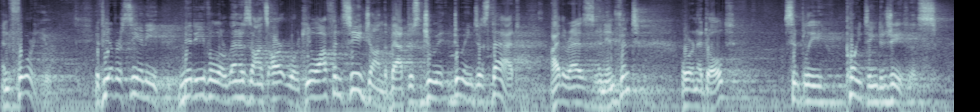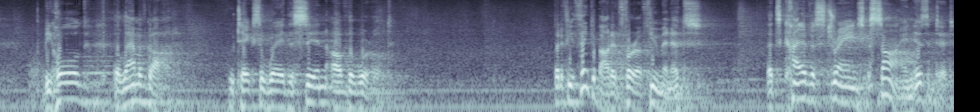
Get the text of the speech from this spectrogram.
and for you. If you ever see any medieval or Renaissance artwork, you'll often see John the Baptist doing just that, either as an infant or an adult, simply pointing to Jesus. Behold, the Lamb of God who takes away the sin of the world. But if you think about it for a few minutes, that's kind of a strange sign, isn't it?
